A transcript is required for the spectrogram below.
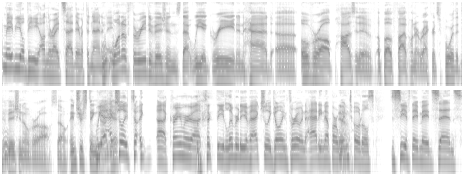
maybe you'll be on the right side there with the nine and eight. One of three divisions that we agreed and had uh, overall positive above 500 records for the division overall. So interesting. Hmm. We nugget. actually took uh, Kramer uh, took the liberty of actually going through and adding up our Yeah. win totals to see if they made sense.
